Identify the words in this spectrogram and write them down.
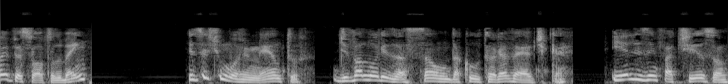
Oi, pessoal, tudo bem? Existe um movimento de valorização da cultura védica. E eles enfatizam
